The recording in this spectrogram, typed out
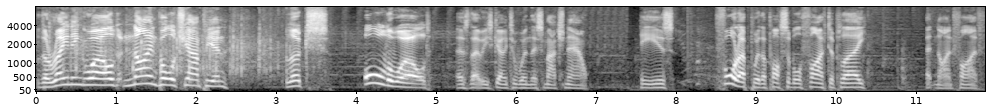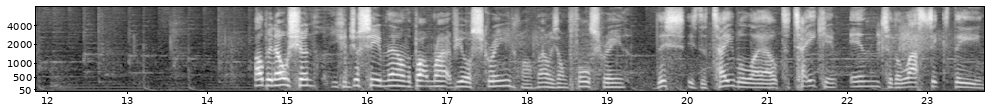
The reigning world nine ball champion looks all the world as though he's going to win this match now. He is four up with a possible five to play at 9 5. Albin Ouschan, you can just see him there on the bottom right of your screen. Well, now he's on full screen. This is the table layout to take him into the last 16.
